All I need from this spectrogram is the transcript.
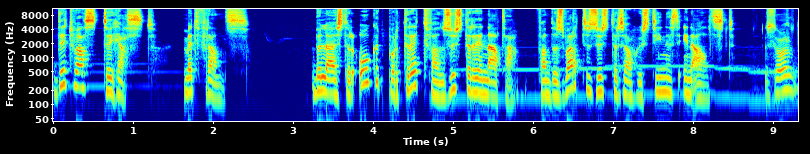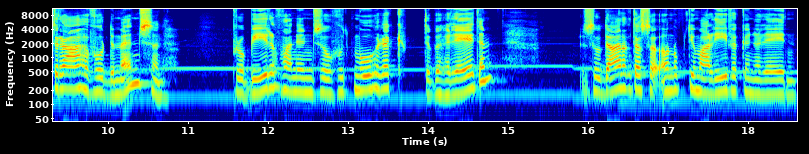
Dit was Te Gast met Frans. Beluister ook het portret van zuster Renata van de Zwarte Zusters Augustinus in Aalst. Zorg dragen voor de mensen proberen van hen zo goed mogelijk te begeleiden, zodanig dat ze een optimaal leven kunnen leiden.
